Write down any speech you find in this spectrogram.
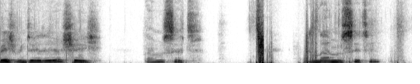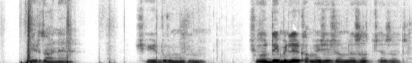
5000 TL ile şey. Diamond set. Diamond setin bir tane şeyi durum bugün. Şu demirleri kapmaya çalışıyorum da satacağız zaten.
